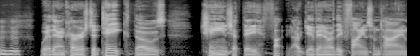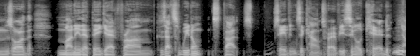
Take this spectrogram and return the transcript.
Mhm. where they're encouraged to take those change that they fi- are given or they find sometimes, or the money that they get from, because that's we don't start savings accounts for every single kid. No,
